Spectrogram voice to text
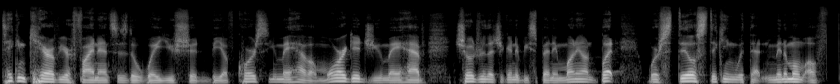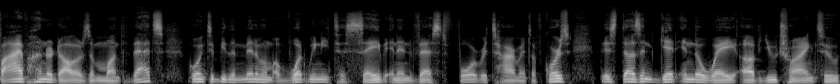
taking care of your finances the way you should be. Of course, you may have a mortgage, you may have children that you're going to be spending money on, but we're still sticking with that minimum of $500 a month. That's going to be the minimum of what we need to save and invest for retirement. Of course, this doesn't get in the way of you trying to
